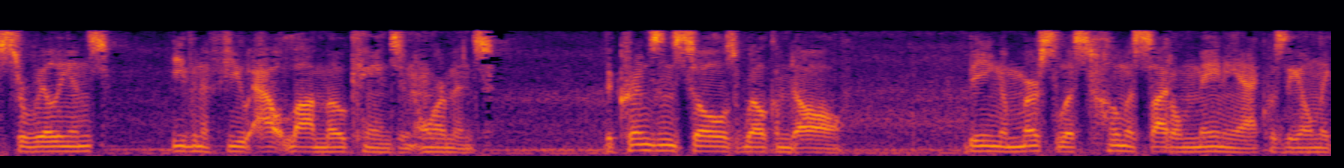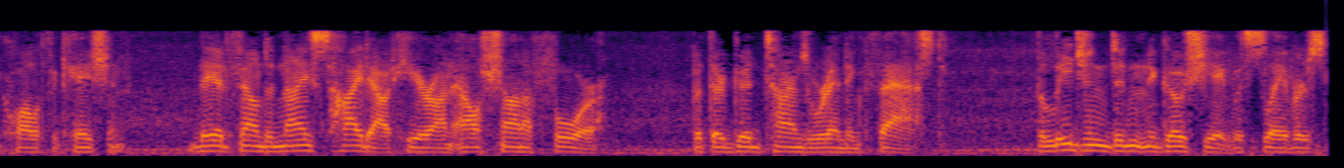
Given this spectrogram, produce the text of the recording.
Ceruleans, even a few outlaw Mocanes and Ormans. The Crimson Souls welcomed all. Being a merciless, homicidal maniac was the only qualification. They had found a nice hideout here on Alshana 4, but their good times were ending fast. The Legion didn't negotiate with slavers,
